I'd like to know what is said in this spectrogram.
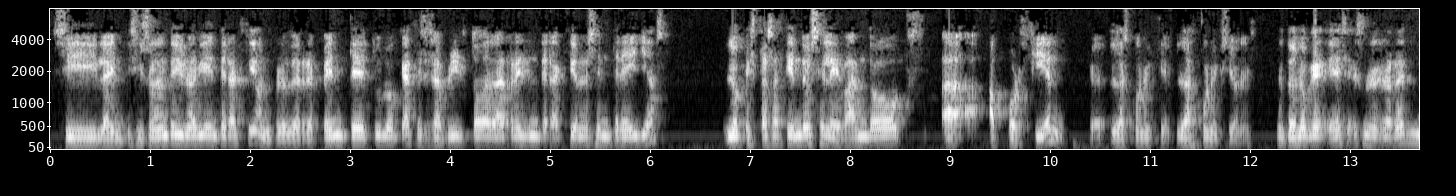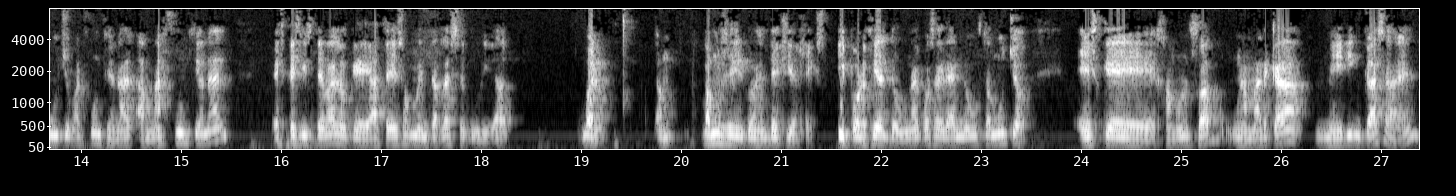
Si, la, si solamente hay una vía de interacción, pero de repente tú lo que haces es abrir toda la red de interacciones entre ellas, lo que estás haciendo es elevando a, a por cien las, conexiones, las conexiones. Entonces lo que es es una red mucho más funcional. A más funcional, este sistema lo que hace es aumentar la seguridad. Bueno, vamos a seguir con el DEX y el CEX. Y por cierto, una cosa que también me gusta mucho es que Jamón Swap, una marca made in casa, ¿eh?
